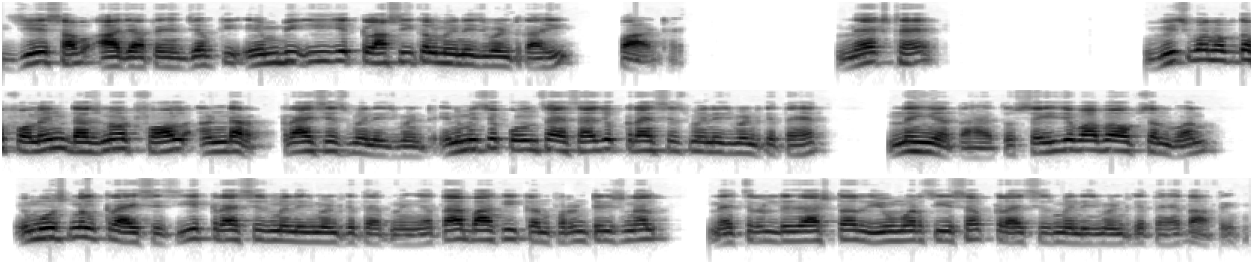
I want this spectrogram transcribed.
ये सब आ जाते हैं, जबकि एम ये क्लासिकल मैनेजमेंट का ही पार्ट है। नेक्स्ट है which one of the following does not fall under crisis management इनमें से कौन सा ऐसा है जो क्राइसिस मैनेजमेंट के तहत नहीं आता है? तो सही जवाब है ऑप्शन वन इमोशनल क्राइसिस, ये क्राइसिस मैनेजमेंट के तहत नहीं आता है बाकी कन्फ्रंटेशनल, नेचुरल डिजास्टर, ह्यूमर्स, ये सब क्राइसिस मैनेजमेंट के तहत आते हैं।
